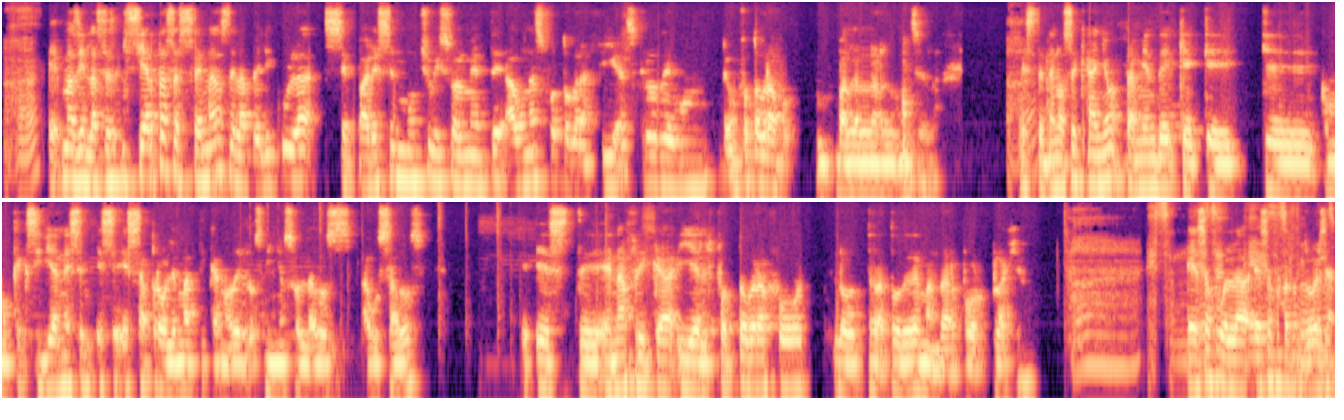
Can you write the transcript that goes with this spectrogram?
Ajá. eh, más bien, las, ciertas escenas de la película se parecen mucho visualmente a unas fotografías, creo, de un, de un fotógrafo, valga la redundancia, este, de no sé qué año, también de que, que, que como que exhibían ese, ese- esa problemática, ¿no? De los niños soldados abusados este, en África y el fotógrafo lo trató de demandar por plagio. Ah, Esa, fue la, esa fue la controversia.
